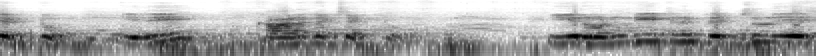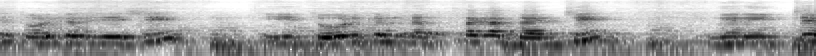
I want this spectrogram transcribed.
చెట్టు. ఇది కానుక చెట్టు. ఈ రెండింటిని పెచ్చులు చేసి తోడికలు చేసి ఈ తోడికలు మెత్తగా దంచి నేను ఇచ్చే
